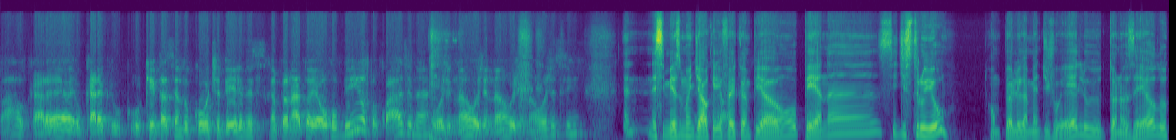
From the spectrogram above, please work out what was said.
Ah, o cara é. O cara é- o, quem tá sendo o coach dele nesses campeonatos aí é o Rubinho, eu tô quase, né? Hoje não, hoje não, hoje não, hoje sim. Nesse mesmo Mundial que ele foi campeão, o Pena se destruiu. Rompeu o ligamento de joelho, tornozelo,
